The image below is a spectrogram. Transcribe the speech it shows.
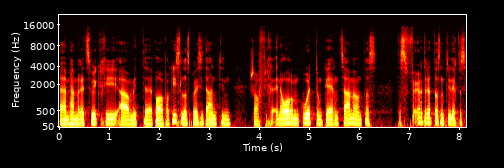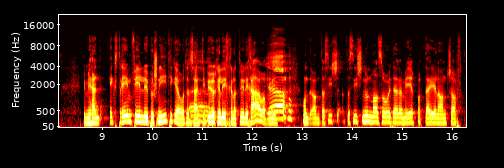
ähm, haben wir jetzt wirklich auch mit äh, Barbara Gisel als Präsidentin schaffe ich enorm gut und gern zusammen und das, das fördert das natürlich, das, wir haben extrem viele Überschneidungen, oder? Das äh, haben die Bürgerlichen natürlich auch. Aber yeah. wir, und ähm, das, ist, das ist nun mal so in dieser Mehrparteienlandschaft.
